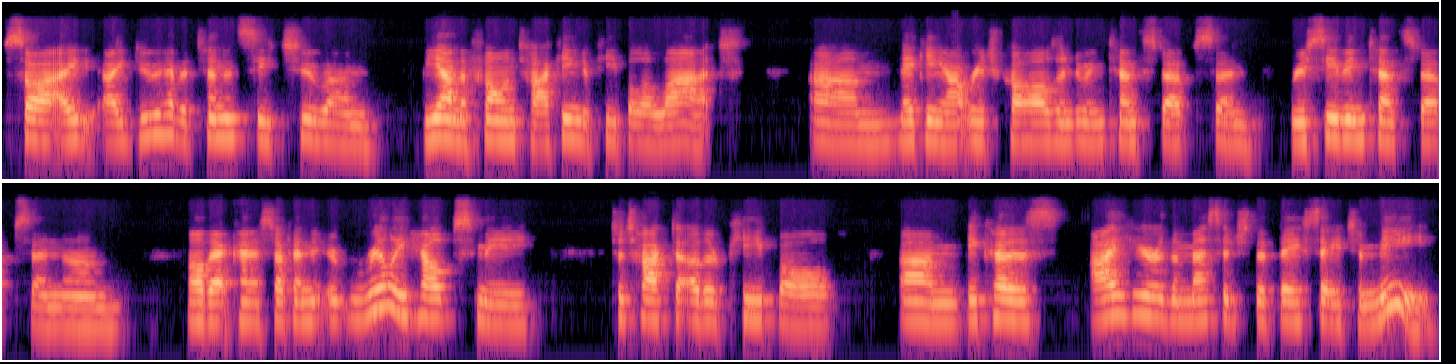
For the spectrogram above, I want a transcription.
So I, I do have a tendency to um, be on the phone talking to people a lot, um, making outreach calls and doing 10 steps and receiving 10th steps and um, all that kind of stuff. And it really helps me to talk to other people um, because I hear the message that they say to me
